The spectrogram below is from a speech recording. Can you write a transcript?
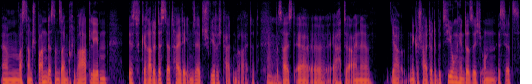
Ähm, was dann spannend ist in seinem Privatleben, ist gerade das der Teil, der ihm selbst Schwierigkeiten bereitet. Mhm. Das heißt, er, äh, er hatte eine, ja, eine gescheiterte Beziehung hinter sich und ist jetzt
